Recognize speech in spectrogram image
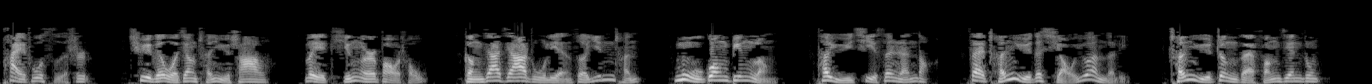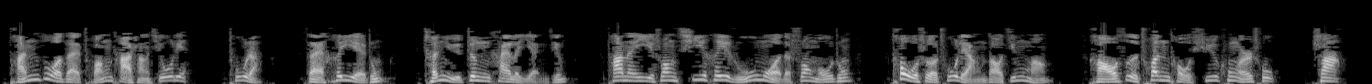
派出死士去给我将陈宇杀了，为婷儿报仇。”耿家家主脸色阴沉，目光冰冷，他语气森然道：“在陈宇的小院子里，陈宇正在房间中盘坐在床榻上修炼。突然，在黑夜中，陈宇睁开了眼睛，他那一双漆黑如墨的双眸中。透射出两道精芒，好似穿透虚空而出。杀！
